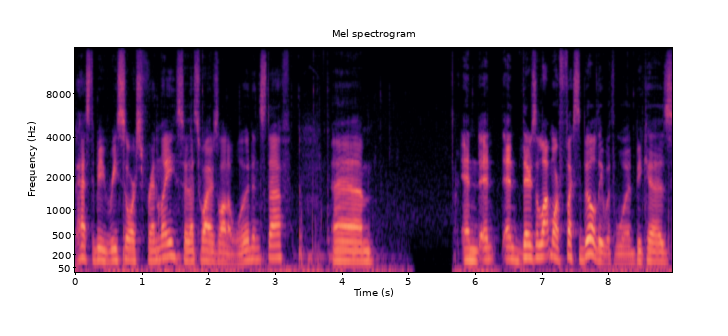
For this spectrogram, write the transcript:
has to be resource friendly, so that's why there's a lot of wood and stuff. Um and and and there's a lot more flexibility with wood because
